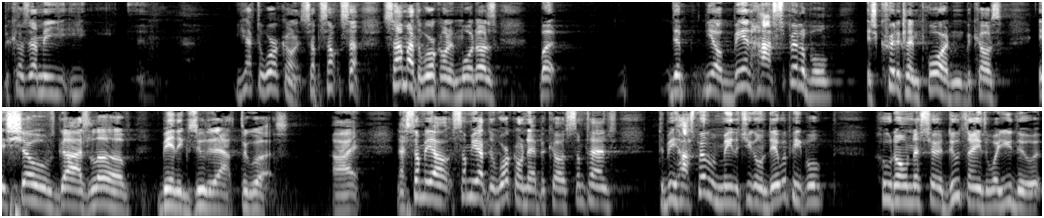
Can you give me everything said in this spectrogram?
because, I mean, you, you have to work on it. Some, some, some, some have to work on it more than others, but the, you know, being hospitable is critically important because it shows God's love being exuded out through us. All right. Now, some of y'all, some of you have to work on that because sometimes to be hospitable means that you're going to deal with people who don't necessarily do things the way you do it,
